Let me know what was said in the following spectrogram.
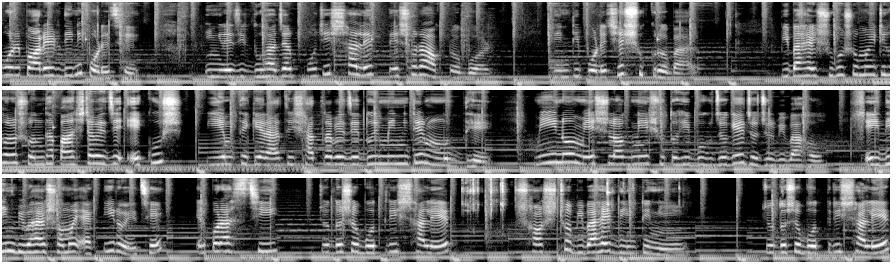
পরে- পরের দিনই পড়েছে। ইংরেজি দু হাজার পঁচিশ সালের তেসরা অক্টোবর। দিনটি পড়েছে শুক্রবার। বিবাহের শুভ সময়টি হলো সন্ধ্যা পাঁচটা বেজে একুশ পিএম থেকে রাত্রি সাতটা বেজে দুই মিনিটের মধ্যে। মিন ও মেষ লগ্নে সুতহি বুকযোগে যজুর বিবাহ। এই দিন বিবাহের সময় একই রয়েছে। এরপর আসছি চোদ্দোশো বত্রিশ সালের ষষ্ঠ বিবাহের দিনটি নিয়ে। চোদ্দোশো বত্রিশ সালের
